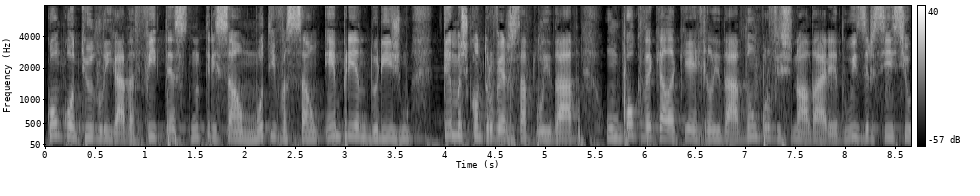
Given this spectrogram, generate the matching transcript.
com conteúdo ligado a fitness, nutrição, motivação, empreendedorismo, temas controversos da atualidade, um pouco daquela que é a realidade de um profissional da área do exercício,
